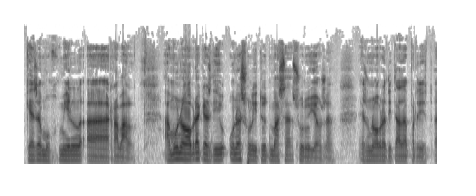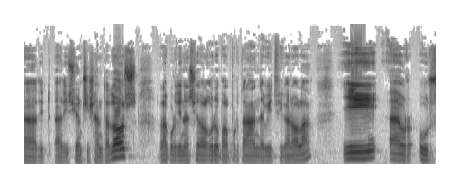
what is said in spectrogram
que és a Muhmil eh, Raval, amb una obra que es diu Una solitud massa sorollosa. És una obra editada per eh, Edicions 62, la coordinació del grup el portarà en David Figuerola i eh, us,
